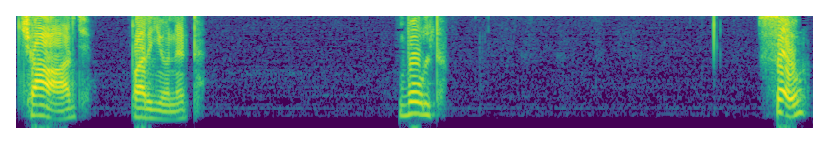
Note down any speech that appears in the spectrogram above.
charge per unit volt. So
